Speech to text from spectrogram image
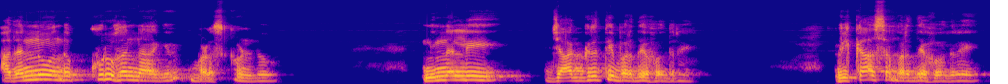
ಅದನ್ನು ಒಂದು ಕುರುಹನ್ನಾಗಿ ಬಳಸ್ಕೊಂಡು ನಿನ್ನಲ್ಲಿ ಜಾಗೃತಿ ಬರದೆ ಹೋದರೆ, ವಿಕಾಸ ಬರದೆ ಹೋದರೆ,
